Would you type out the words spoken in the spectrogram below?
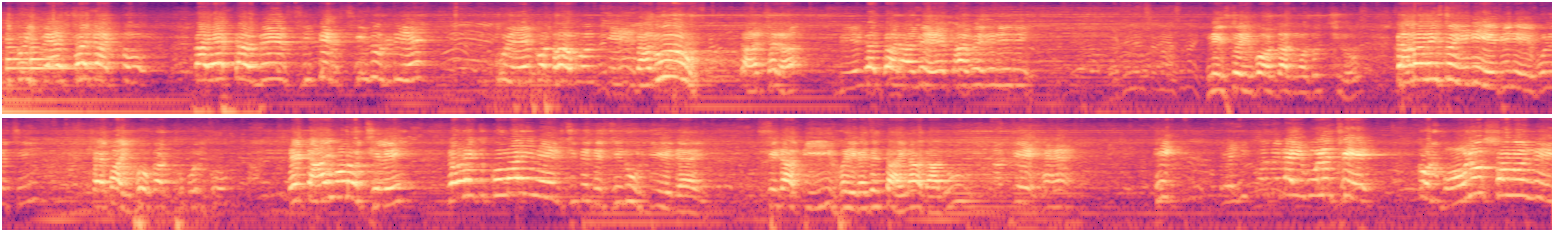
তুই ব্যবসা যাচ্ছ তাই একটা মেয়ের শীতের সিঁদুর দিয়ে তুই কথা বলছিস দাদু, তাছাড়া নিশ্চয়ই বর্দার মতো ছিল। তারা নিশ্চয়ই নিয়ে বিনে বলেছি খেপাই হোক আর ধুবই হোক একটাই বড় ছেলে একটু কুমারী মেয়ের শীতেতে সিঁদুর দিয়ে দেয়। সেটা বিয়ে হয়ে গেছে তাই না দাদু? হ্যাঁ। ঠিক এই কথাটাই বলেছে তোর বড় সম্বন্ধে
